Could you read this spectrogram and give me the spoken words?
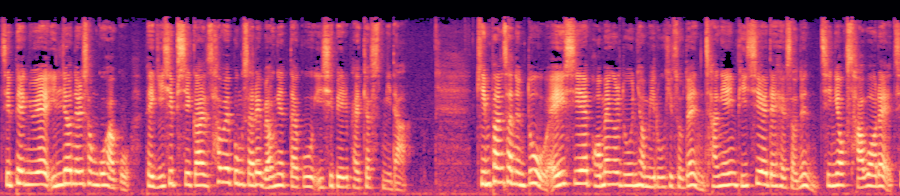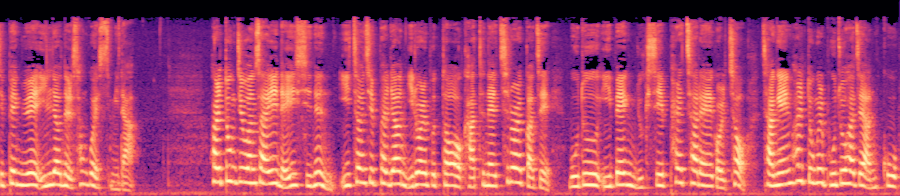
집행유예 1년을 선고하고 120시간 사회봉사를 명했다고 20일 밝혔습니다. 김 판사는 또 A씨의 범행을 도운 혐의로 기소된 장애인 B씨에 대해서는 징역 4월에 집행유예 1년을 선고했습니다. 활동지원사인 A씨는 2018년 1월부터 같은 해 7월까지 모두 268차례에 걸쳐 장애인 활동을 보조하지 않고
